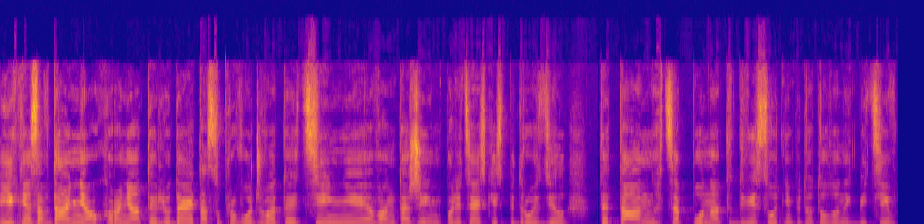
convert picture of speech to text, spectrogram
Їхнє завдання охороняти людей та супроводжувати цінні вантажі. Поліцейський спідрозділ Титан це понад дві сотні підготовлених бійців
